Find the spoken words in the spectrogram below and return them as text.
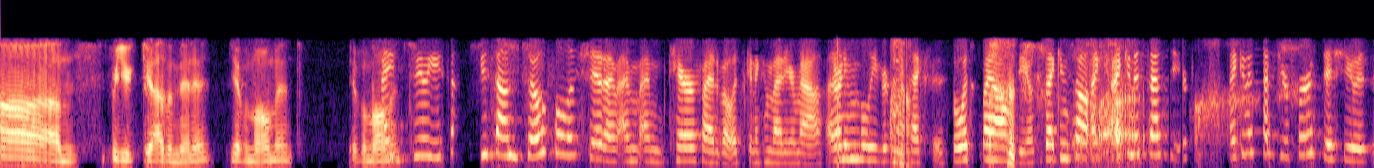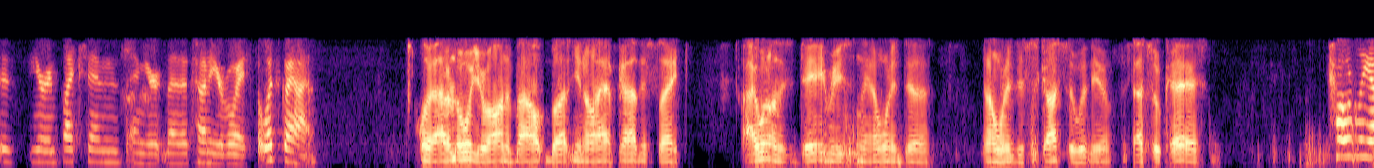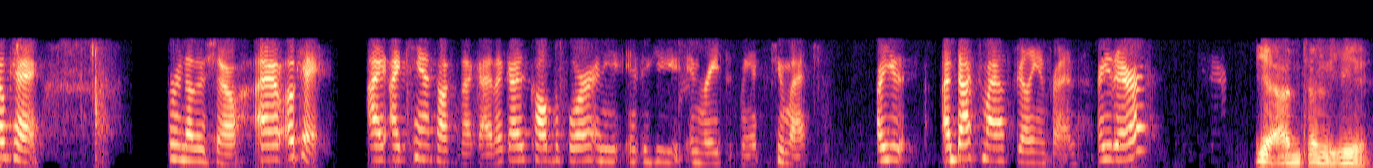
Um, do you do you have a minute? Do you have a moment? Do You have a moment? I do. You sound, you sound so full of shit. I'm I'm I'm terrified about what's gonna come out of your mouth. I don't even believe you're from Texas. But what's going on with you? Because I can tell. I, I can assess that your I can assess your first issue is is your inflections and your the tone of your voice. But what's going on? Well, I don't know what you're on about, but you know, I've got this like, I went on this date recently. I wanted to, I wanted to discuss it with you, if that's okay. Totally okay. For another show. I okay. I I can't talk to that guy. That guy's called before and he he enrages me. It's too much. Are you? I'm back to my Australian friend. Are you there? Yeah, I'm totally here.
